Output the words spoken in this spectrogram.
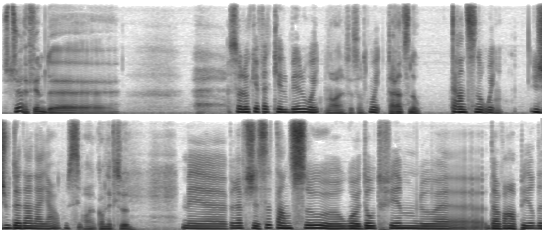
C'est-tu un film de. Celui qui a fait Kill Bill, oui. Oui, c'est ça. Oui. Tarantino. Tarantino, oui. Mm. Il joue dedans d'ailleurs aussi. Ouais, comme d'habitude. Mais euh, bref, j'hésite entre ça euh, ou d'autres films là, euh, de vampires de,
